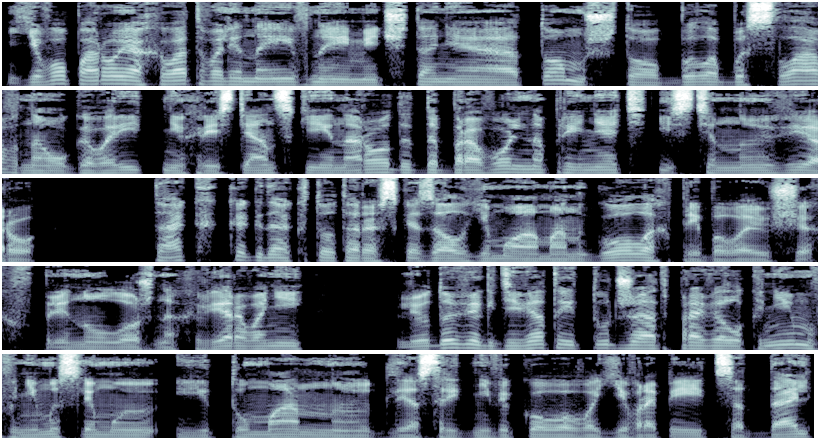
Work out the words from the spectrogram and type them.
Его порой охватывали наивные мечтания о том, что было бы славно уговорить нехристианские народы добровольно принять истинную веру — так, когда кто-то рассказал ему о монголах, пребывающих в плену ложных верований, Людовик IX тут же отправил к ним в немыслимую и туманную для средневекового европейца даль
